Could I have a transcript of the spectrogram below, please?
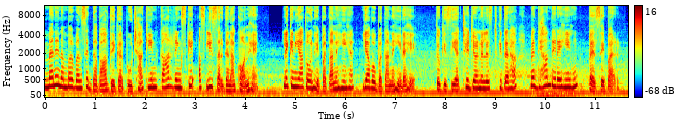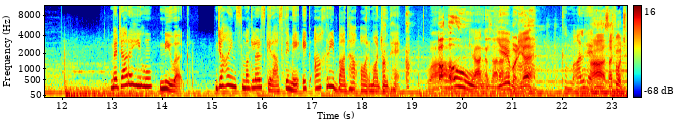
मैंने नंबर वन से दबाव देकर पूछा कि इन कार रिंग्स के असली सरगना कौन है। लेकिन या तो उन्हें पता नहीं है या वो बता नहीं रहे। तो किसी अच्छे जर्नलिस्ट की तरह मैं ध्यान दे रही हूँ पैसे पर। मैं जा रही हूँ न्यूयॉर्क जहाँ इन स्मगलर्स के रास्ते में एक आखिरी बाधा और मौजूद है। क्या नज़ारा ये बढ़िया है। कमाल है। हाँ सचमुच।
